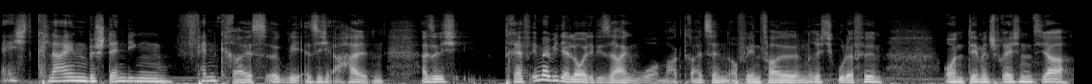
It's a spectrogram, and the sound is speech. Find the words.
echt kleinen, beständigen Fankreis irgendwie sich erhalten. Also ich treffe immer wieder Leute, die sagen, oh, Mark 13 auf jeden Fall ein richtig guter Film. Und dementsprechend, ja.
